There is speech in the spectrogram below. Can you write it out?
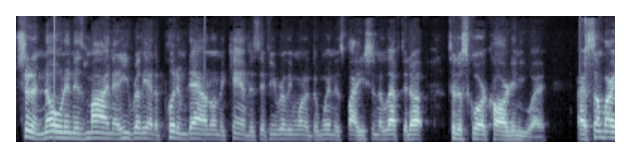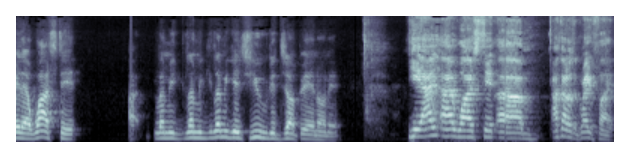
should have known in his mind that he really had to put him down on the canvas if he really wanted to win this fight. He shouldn't have left it up to the scorecard anyway. As somebody that watched it, let me let me let me get you to jump in on it. Yeah, I, I watched it. Um, I thought it was a great fight.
